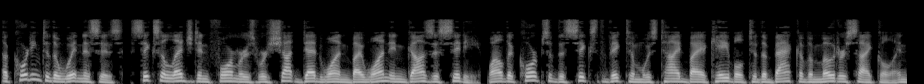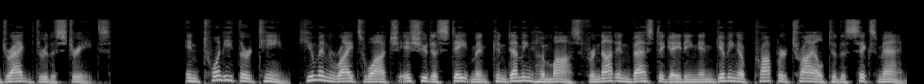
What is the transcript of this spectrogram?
According to the witnesses, six alleged informers were shot dead one by one in Gaza City, while the corpse of the sixth victim was tied by a cable to the back of a motorcycle and dragged through the streets. In 2013, Human Rights Watch issued a statement condemning Hamas for not investigating and giving a proper trial to the six men.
